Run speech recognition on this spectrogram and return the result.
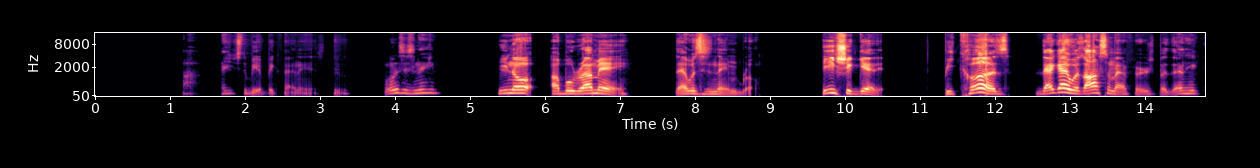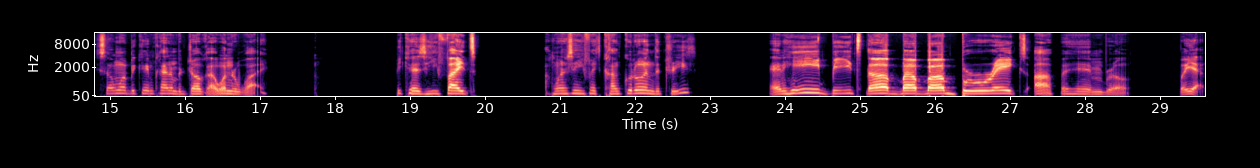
Ah, I used to be a big fan of his too. What was his name? You know, Abu Aburame. That was his name, bro. He should get it because that guy was awesome at first, but then he somewhat became kind of a joke. I wonder why. Because he fights. I want to say he fights Kankuro in the trees and he beats the b- breaks off of him, bro. But yeah,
